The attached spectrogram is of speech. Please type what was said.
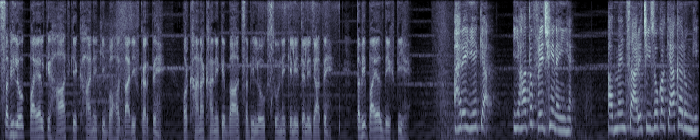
सभी लोग पायल के हाथ के खाने की बहुत तारीफ़ करते हैं और खाना खाने के बाद सभी लोग सोने के लिए चले जाते हैं। तभी पायल देखती है। अरे ये क्या? यहाँ तो फ्रिज ही नहीं है। अब मैं इन सारी चीज़ों का क्या करूँगी?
